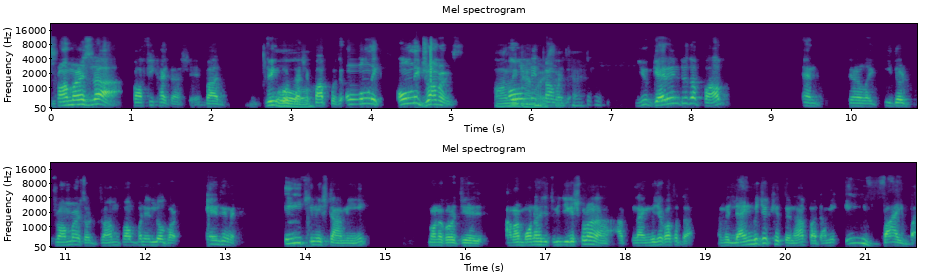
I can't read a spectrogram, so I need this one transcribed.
ড্রামার্সরা কফি খাইতে আসে বা ড্রিঙ্ক করতে আসে পাপ করতে only only drummers only only drummers drummers. you get into the pub and they're like either drummers or drum company লোক anything like এই জিনিসটা আমি মনে করো যে আমার মনে হয় যে তুমি জিজ্ঞেস করল না ল্যাঙ্গুয়েজের কথাটা আমি ল্যাঙ্গুয়েজের ক্ষেত্রে না বাট আমি এই ভাইব বা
